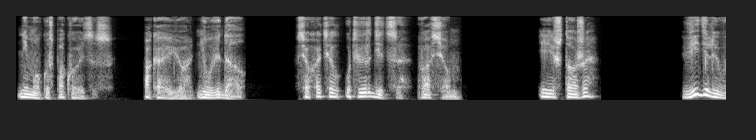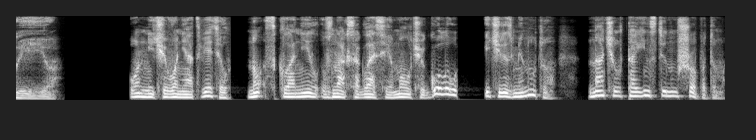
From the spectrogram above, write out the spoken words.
Не мог успокоиться, пока ее не увидал. Все хотел утвердиться во всем. «И что же? Видели вы ее?» Он ничего не ответил, но склонил в знак согласия молча голову и через минуту начал таинственным шепотом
